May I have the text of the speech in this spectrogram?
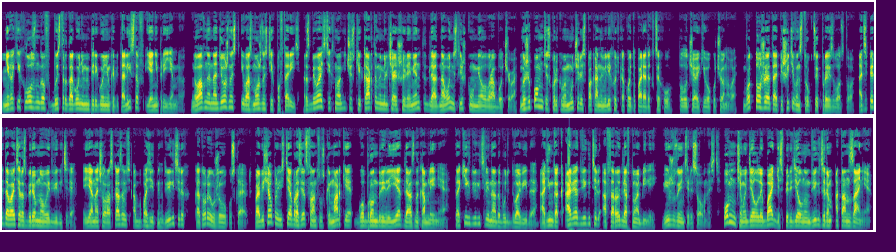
Никаких лозунгов «быстро догоним и перегоним капиталистов» я не приемлю. Главное надежность и возможность их повторить. Разбивайте технологические карты на мельчайшие элементы для одного не слишком умелого рабочего. Вы же помните, сколько мы мучились, пока навели хоть какой-то порядок в цеху? Получаю кивок ученого. Вот тоже это опишите в инструкции к производству. А теперь давайте разберем новые двигатели. И я начал рассказывать об оппозитных двигателях, которые уже выпускают. Пообещал привести образец французской марки Gobron Brillier для ознакомления. Таких двигателей надо будет два вида. Один как авиадвигатель, а второй для автомобилей. Вижу заинтересованность. Помните, мы делали баги с переделанным двигателем от Танзания?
